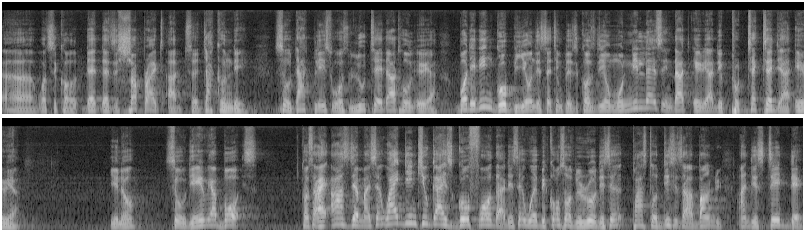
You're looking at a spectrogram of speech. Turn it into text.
uh, uh, what's it called? There, there's a shop right at uh, Jakande. So that place was looted, that whole area. But they didn't go beyond a certain place because the Omoniles in that area, they protected their area. You know? So the area boys. Because I asked them, I said, why didn't you guys go further? They said, well, because of the road. They said, Pastor, this is our boundary. And they stayed there.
